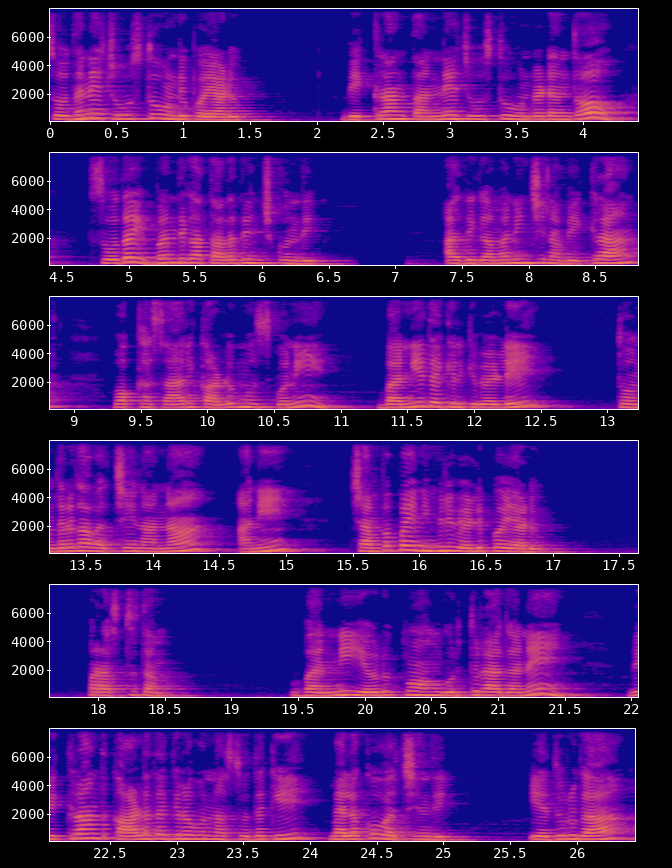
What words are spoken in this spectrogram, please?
సుధనే చూస్తూ ఉండిపోయాడు. విక్రాంత్ అన్నే చూస్తూ ఉండడంతో సుధ ఇబ్బందిగా తలదించుకుంది. అది గమనించిన విక్రాంత్ ఒక్కసారి కళ్ళు మూసుకొని బన్నీ దగ్గరికి వెళ్ళి తొందరగా వచ్చేనాన్నా అని చంపపై నిమిరి వెళ్ళిపోయాడు. ప్రస్తుతం. బన్నీ ఏడుపు మొహం గుర్తురాగానే విక్రాంత్ కాళ్ళ దగ్గర ఉన్న సుధకి మెలకు వచ్చింది. ఎదురుగా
